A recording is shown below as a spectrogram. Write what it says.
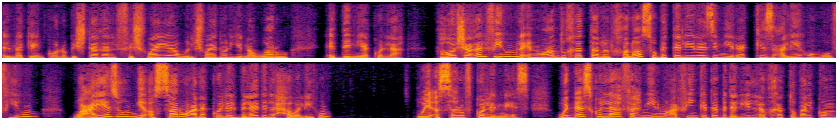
المكان كله. بيشتغل في شوية والشوية دول ينوروا الدنيا كلها. فهو شغال فيهم لأنه عنده خطة للخلاص وبالتالي لازم يركز عليهم وفيهم وعايزهم يأثروا على كل البلاد اللي حواليهم ويأثروا في كل الناس. والناس كلها فاهمين وعارفين كده بدليل لو خدتوا بالكم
